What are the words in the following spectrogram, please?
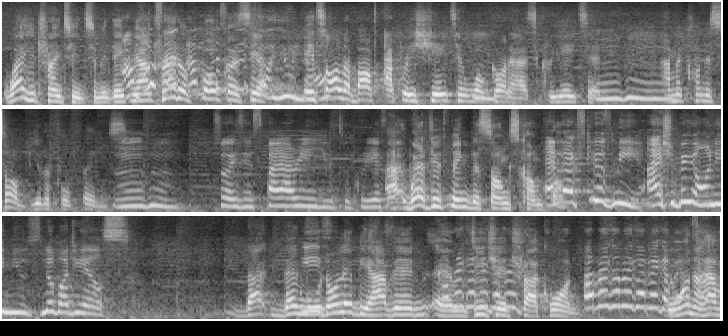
Why are you trying to intimidate I'm me? I'm trying to I'm focus here. you now. It's all about appreciating what God has created. I'm a connoisseur of beautiful things. So it's inspiring you to create. Uh, where do you think the songs come Um, from? excuse me, I should be your only muse, nobody else. That, then we would only be having um, Abeg, abeg, DJ abeg. track one. I beg, I beg, I beg, I We wanna So- have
